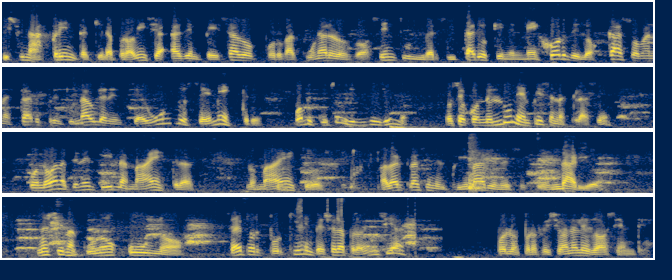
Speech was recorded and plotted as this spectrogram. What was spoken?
es- una afrenta que la provincia haya empezado por vacunar a los docentes universitarios que en el mejor de los casos van a estar frente a un aula en el segundo semestre. ¿Vos me escuchás lo que estoy diciendo? O sea, cuando el lunes empiezan las clases, cuando van a tener que ir las maestras, los maestros, a dar clases en el primario, en el secundario, no se vacunó uno. ¿Sabe por, por quién empezó la provincia? Por los profesionales docentes.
